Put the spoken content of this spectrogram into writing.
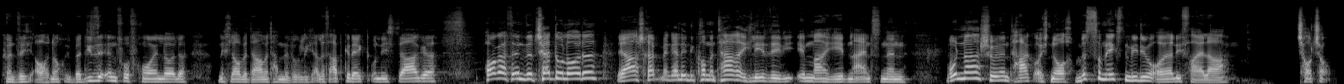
können sich auch noch über diese Info freuen, Leute. Und ich glaube, damit haben wir wirklich alles abgedeckt. Und ich sage, Poggers in the Chatto, Leute. Ja, schreibt mir gerne in die Kommentare. Ich lese wie immer jeden einzelnen. Wunderschönen Tag euch noch. Bis zum nächsten Video. Euer Defiler. Ciao, ciao.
